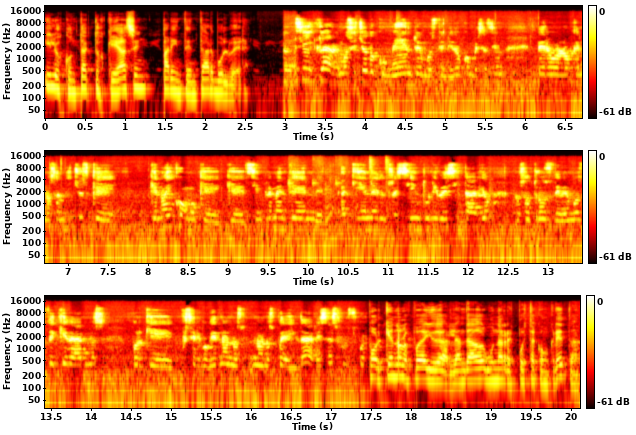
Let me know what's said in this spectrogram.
y los contactos que hacen para intentar volver. Sí, claro, hemos hecho documento, hemos tenido conversación, pero lo que nos han dicho es que, que no hay como que, que simplemente aquí en el recinto universitario nosotros debemos de quedarnos porque pues, el gobierno no nos puede ayudar. Esa es ¿Por qué no los puede ayudar? ¿Le han dado alguna respuesta concreta?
